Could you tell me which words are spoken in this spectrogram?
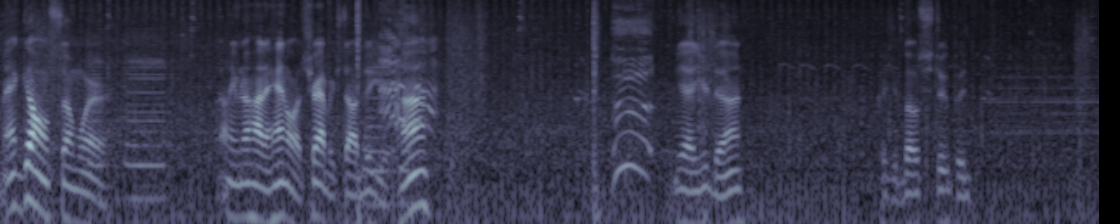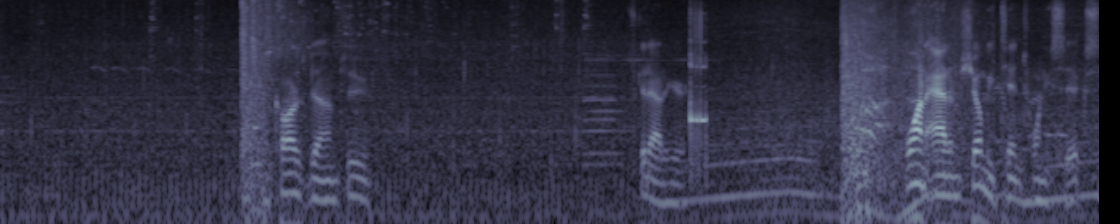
Man, go on somewhere. I don't even know how to handle a traffic stop, do you? Huh? Yeah, you're done. Because you're both stupid. The car's dumb, too. Let's get out of here. One Adam, show me 1026.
